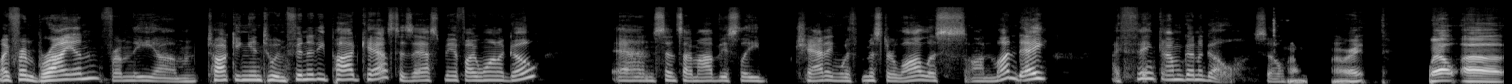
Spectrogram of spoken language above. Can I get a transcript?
my friend Brian from the um, Talking Into Infinity podcast has asked me if I want to go. And since I'm obviously chatting with Mr. Lawless on Monday, I think I'm going to go. So, All right. Well, uh,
